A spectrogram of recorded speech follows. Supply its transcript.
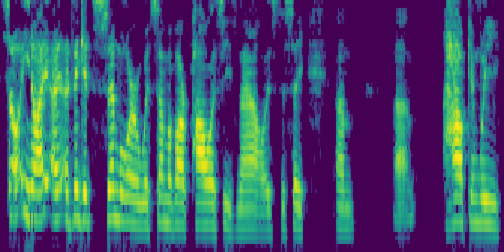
so you know, I, I think it's similar with some of our policies now. Is to say, um, um, how can we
